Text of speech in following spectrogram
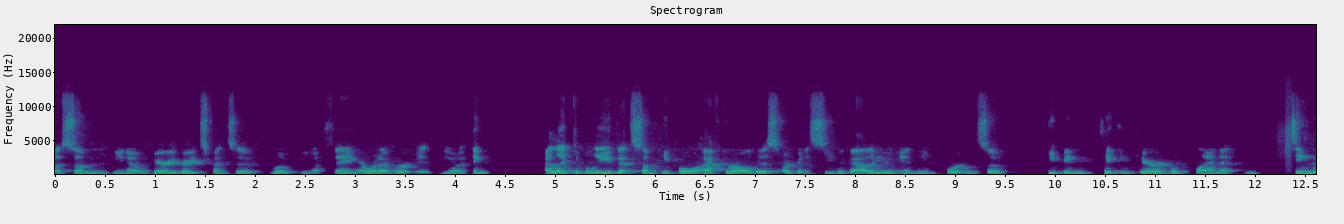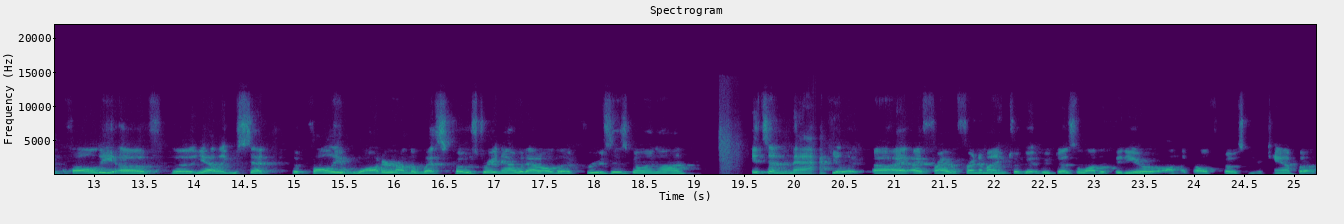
uh, some, you know, very, very expensive, you know, thing or whatever. It, you know, I think I like to believe that some people, after all this, are going to see the value and the importance of keeping taking care of the planet and seeing the quality of the yeah, like you said, the quality of water on the west coast right now without all the cruises going on. It's immaculate. Uh, I, I have a friend of mine who took it, who does a lot of video on the Gulf Coast near Tampa,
